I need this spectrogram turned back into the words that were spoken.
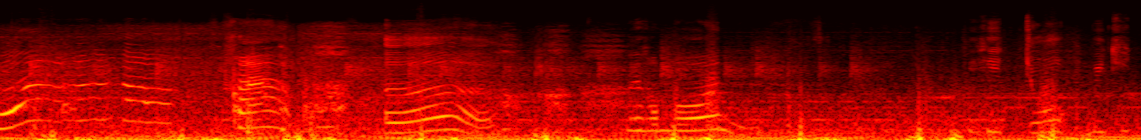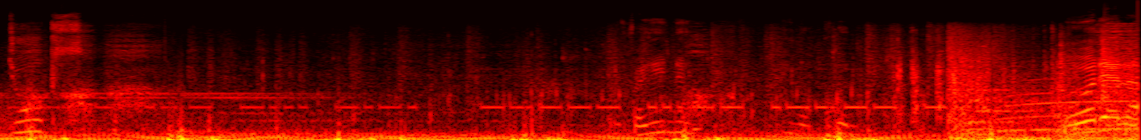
ว้าวค่ะเออไปข้างบนวิธีจุกวิธีจุกไปนิดนึงให้นกขึ้นเออได้แล้ว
